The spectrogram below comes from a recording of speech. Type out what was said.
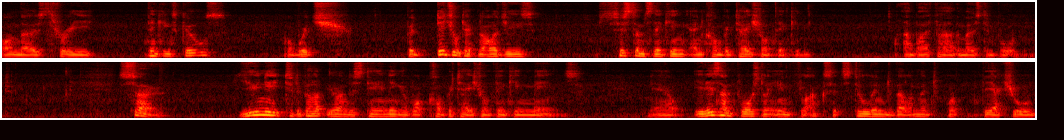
on those three thinking skills, of which for digital technologies, systems thinking and computational thinking are by far the most important. So, you need to develop your understanding of what computational thinking means. Now, it is unfortunately in flux, it's still in development what the actual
